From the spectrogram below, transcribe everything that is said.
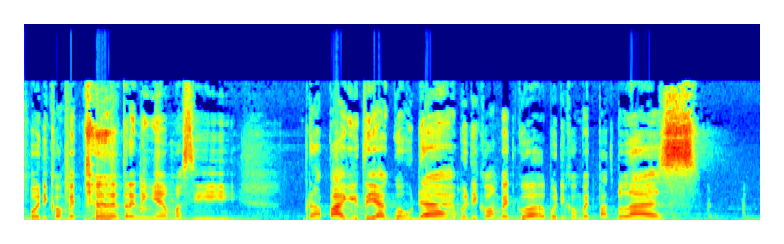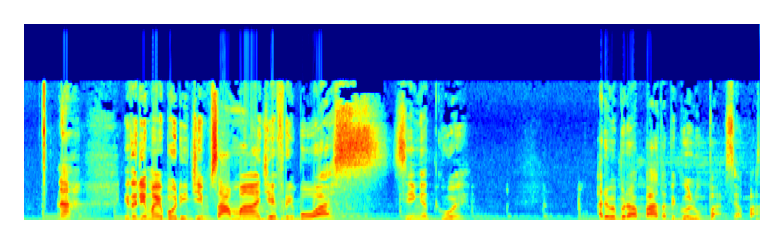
Body Combatnya trainingnya masih berapa gitu ya? Gue udah Body Combat gue Body Combat 14 Nah itu di My Body Gym Sama Jeffrey Boas Seinget gue. Ada beberapa tapi gue lupa siapa.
